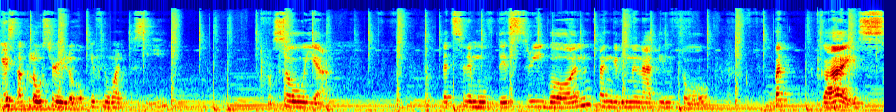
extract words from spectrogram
Here's a closer look if you want to see. So, yeah. Let's remove this ribbon. Tanggalin na natin to. But, guys,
